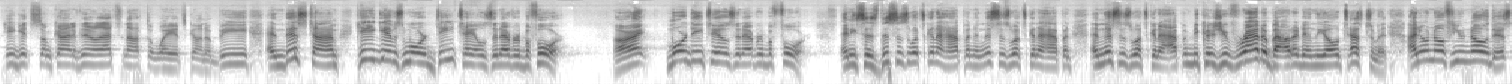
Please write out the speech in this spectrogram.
he gets some kind of, you know, that's not the way it's gonna be. And this time, he gives more details than ever before, all right? More details than ever before and he says, This is what's going to happen, and this is what's going to happen, and this is what's going to happen because you've read about it in the Old Testament. I don't know if you know this,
